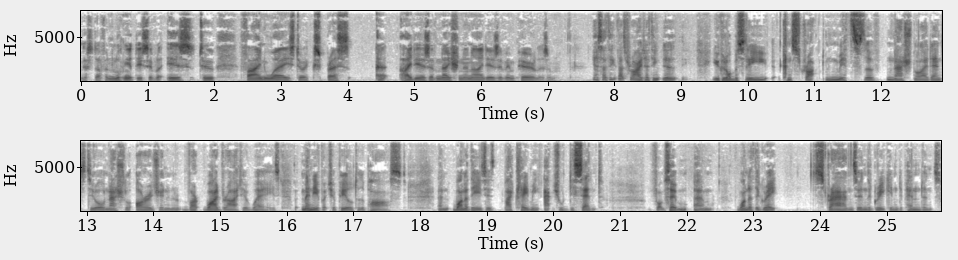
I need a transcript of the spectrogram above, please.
the stuff and looking at these civil is to find ways to express uh, ideas of nation and ideas of imperialism. Yes, I think that's right. I think uh, you could obviously construct myths of national identity or national origin in a wide variety of ways, but many of which appeal to the past. And one of these is by claiming actual descent from, so, um, one of the great strands in the Greek independence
